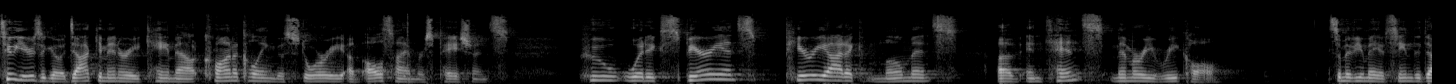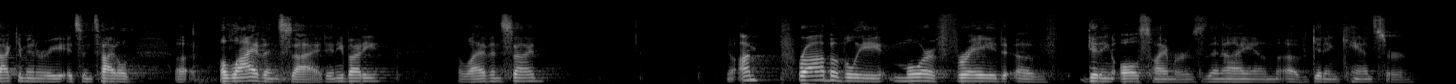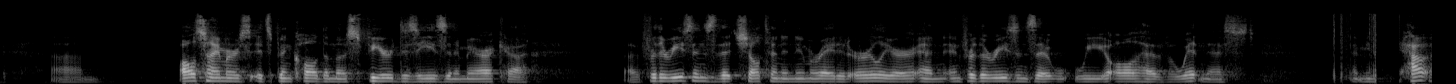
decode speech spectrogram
Two years ago, a documentary came out chronicling the story of Alzheimer's patients who would experience periodic moments of intense memory recall. Some of you may have seen the documentary. It's entitled uh, Alive Inside. Anybody alive inside? I'm probably more afraid of getting Alzheimer's than I am of getting cancer. Um, Alzheimer's, it's been called the most feared disease in America. Uh, for the reasons that Shelton enumerated earlier and, and for the reasons that we all have witnessed. I mean, how,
